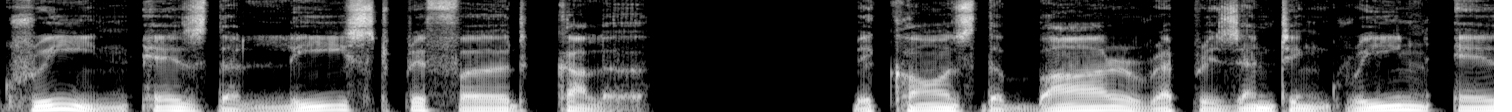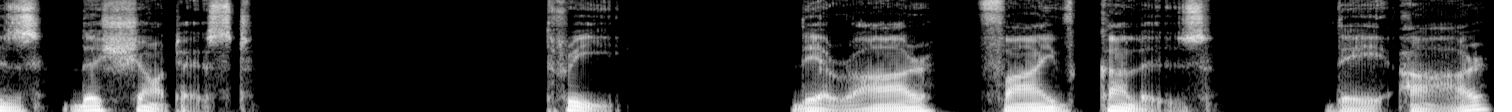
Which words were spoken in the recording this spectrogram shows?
Green is the least preferred color because the bar representing green is the shortest. 3. There are five colors. They are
